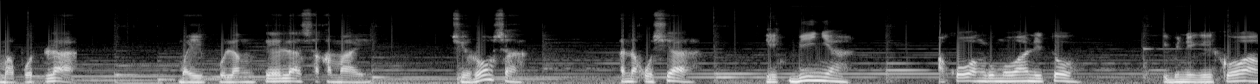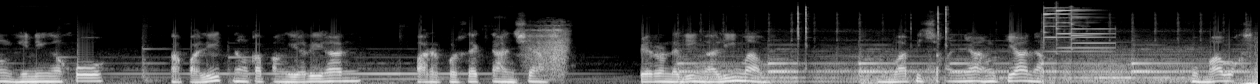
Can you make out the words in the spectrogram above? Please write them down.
maputla may pulang tela sa kamay. Si Rosa anak ko siya. Ikbi niya. Ako ang gumawa nito. Ibinigay ko ang hininga ko. Kapalit ng kapangyarihan para protektahan siya. Pero naging halimaw. Lumapit sa kanya ang tiyanak. Umawak sa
